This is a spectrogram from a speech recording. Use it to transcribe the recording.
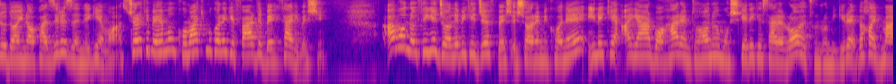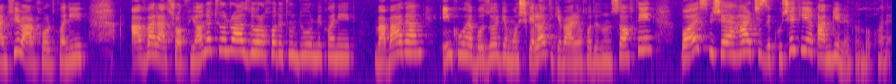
جدایی ناپذیر زندگی ما است. چرا که بهمون کمک می‌کنه که فرد بهتری بشیم. اما نکته جالبی که جف بهش اشاره می‌کنه اینه که اگر با هر امتحان و مشکلی که سر راهتون رو می‌گیره بخواید منفی برخورد کنید اول اطرافیانتون رو از دور خودتون دور می‌کنید و بعدم این کوه بزرگ مشکلاتی که برای خودتون ساختین باعث میشه هر چیز کوچکی غمگینتون بکنه.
